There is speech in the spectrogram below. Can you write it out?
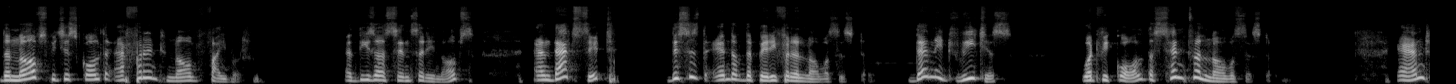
the nerves, which is called the afferent nerve fiber. And these are sensory nerves. And that's it. This is the end of the peripheral nervous system. Then it reaches what we call the central nervous system. And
